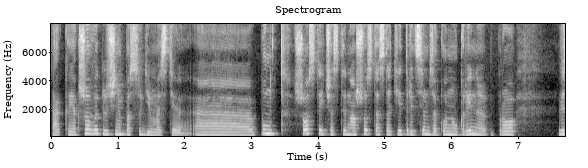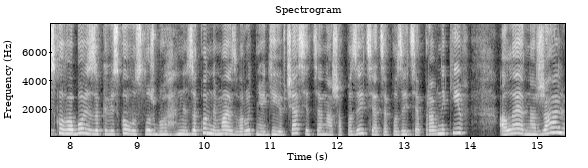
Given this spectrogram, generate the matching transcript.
Так, якщо виключені по судімості, е, пункт 6, частина 6 статті 37 Закону України про військовий обов'язок і військову службу. Закон не має зворотньої дії в часі. Це наша позиція, це позиція правників. Але, на жаль,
